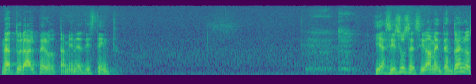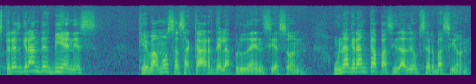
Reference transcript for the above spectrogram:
natural, pero también es distinto. Y así sucesivamente. Entonces los tres grandes bienes que vamos a sacar de la prudencia son una gran capacidad de observación.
